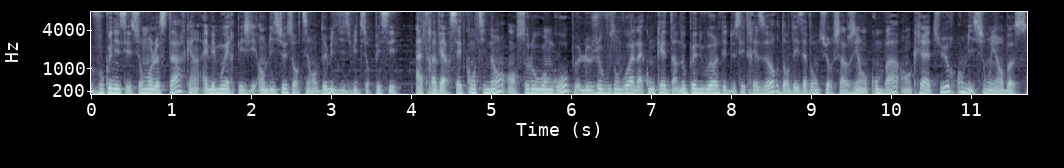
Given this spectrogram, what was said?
Vous connaissez sûrement Le Stark, un MMORPG ambitieux sorti en 2018 sur PC. À travers 7 continents, en solo ou en groupe, le jeu vous envoie à la conquête d'un open world et de ses trésors dans des aventures chargées en combat, en créatures, en missions et en boss.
